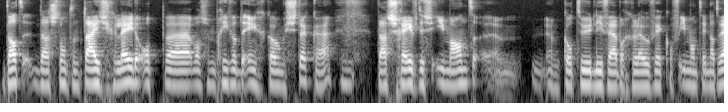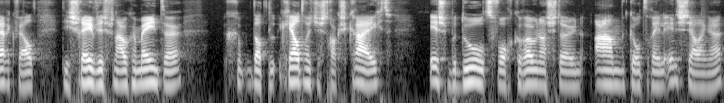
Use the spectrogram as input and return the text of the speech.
Dat, daar stond een tijdje geleden op, eh, was een brief op de ingekomen stukken. Hm. Daar schreef dus iemand, ehm, een cultuurliefhebber geloof ik, of iemand in dat werkveld, die schreef dus van nou gemeente, ge- dat geld wat je straks krijgt, is bedoeld voor coronasteun aan culturele instellingen,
